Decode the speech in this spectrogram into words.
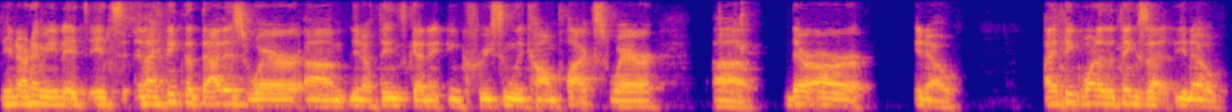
you know what I mean? It's it's, and I think that that is where um, you know things get increasingly complex. Where uh, there are, you know, I think one of the things that you know,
